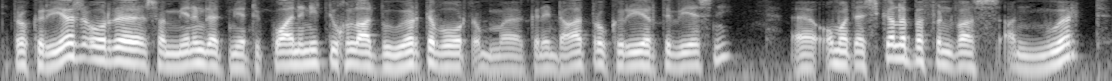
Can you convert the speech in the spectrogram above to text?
Die prokureursorde is van mening dat meneer Tukwane nie toegelaat behoort te word om 'n kandidaat prokureur te wees nie, uh, omdat hy skuldig bevind was aan moord,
